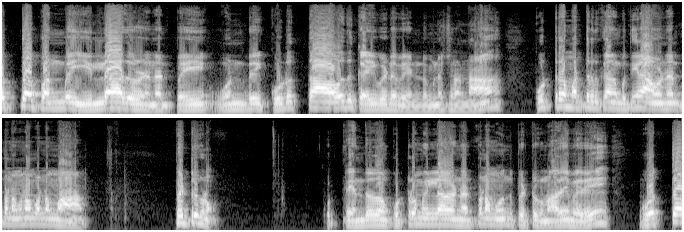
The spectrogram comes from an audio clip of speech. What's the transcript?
ஒத்த பண்பை இல்லாதவருடைய நட்பை ஒன்றை கொடுத்தாவது கைவிட வேண்டும். என்ன சொன்னா குற்றமற்ற இருக்காங்க பார்த்தீங்கன்னா அவன் நட்பை நம்ம என்ன பண்ணோமா பெற்றுக்கணும். குற்ற எந்த குற்றமும் இல்லாத நட்பை நம்ம வந்து பெற்றுக்கணும். அதே மாதிரி ஒத்த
